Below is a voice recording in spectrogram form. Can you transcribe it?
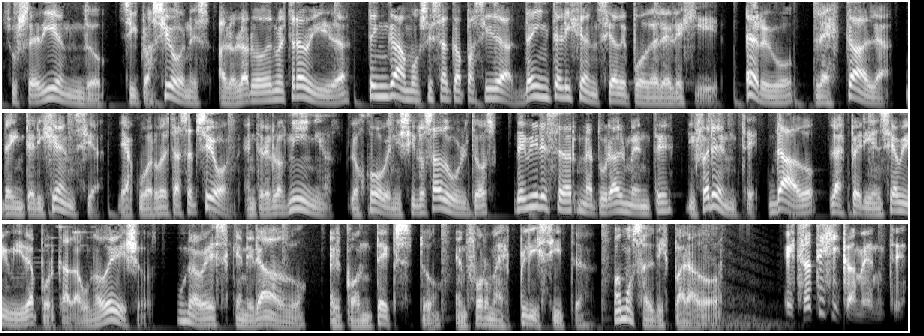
sucediendo situaciones a lo largo de nuestra vida, tengamos esa capacidad de inteligencia de poder elegir. Ergo, la escala de inteligencia, de acuerdo a esta acepción, entre los niños, los jóvenes y los adultos, debiera ser naturalmente diferente, dado la experiencia vivida por cada uno de ellos. Una vez generado el contexto en forma explícita, vamos al disparador. Estratégicamente,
